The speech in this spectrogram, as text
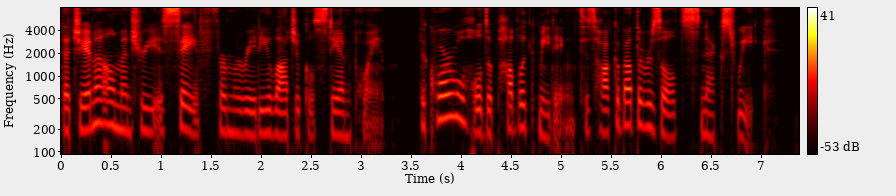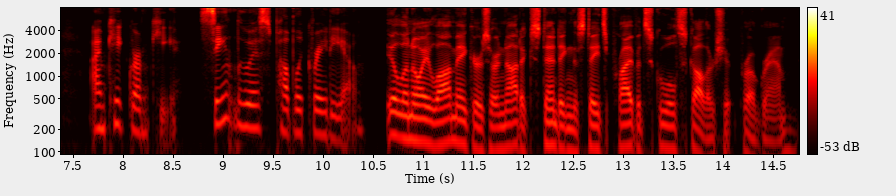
that Jana Elementary is safe from a radiological standpoint. The Corps will hold a public meeting to talk about the results next week. I'm Kate Grumke, St. Louis Public Radio. Illinois lawmakers are not extending the state's private school scholarship program.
